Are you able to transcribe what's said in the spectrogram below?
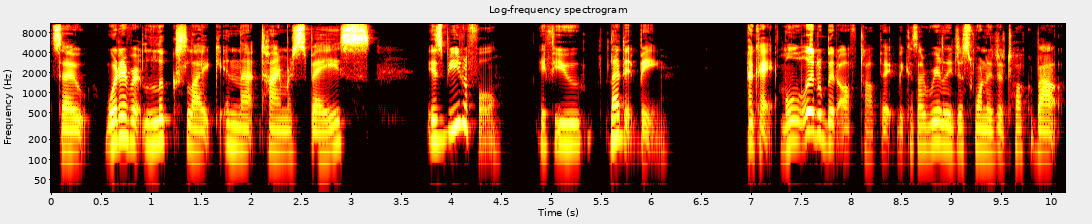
So, whatever it looks like in that time or space is beautiful if you let it be. Okay, I'm a little bit off topic because I really just wanted to talk about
